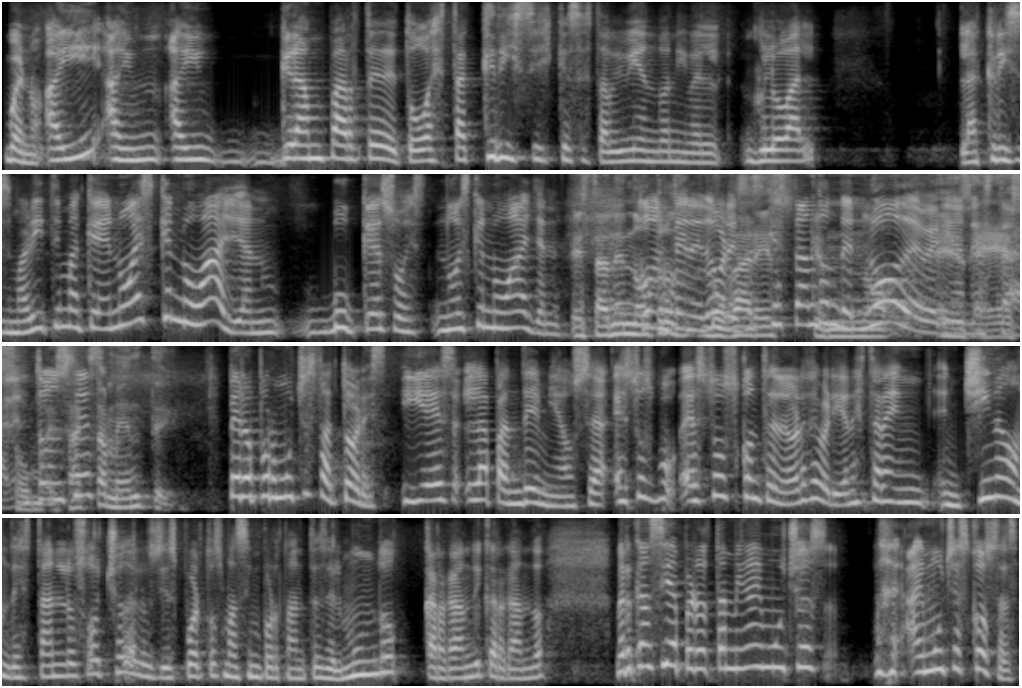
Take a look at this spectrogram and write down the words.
bueno, ahí hay, un- hay gran parte de toda esta crisis que se está viviendo a nivel global. La crisis marítima, que no es que no hayan buques o es- no es que no hayan Están en otros contenedores, es que están donde no, deberían es estar. eso, Entonces, exactamente. pero por muchos factores. Y es la pandemia. O sea, estos, estos contenedores deberían estar en, en China, donde están los ocho de los diez puertos más importantes del mundo, cargando y cargando mercancía. Pero también hay muchas, hay muchas cosas.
